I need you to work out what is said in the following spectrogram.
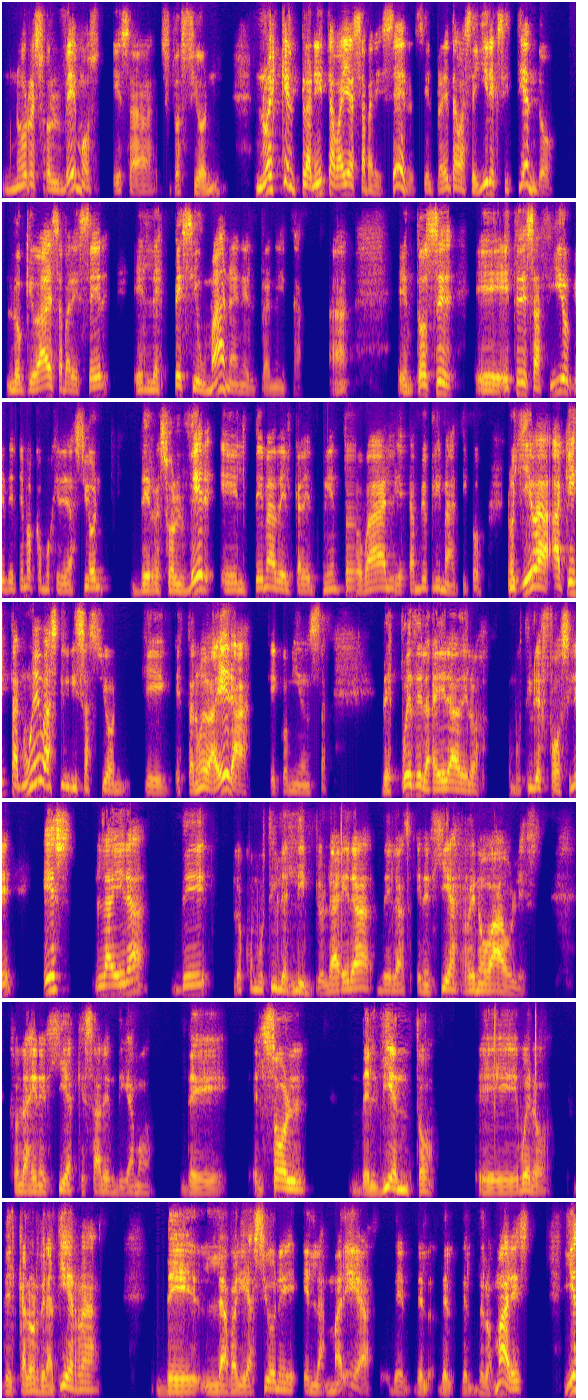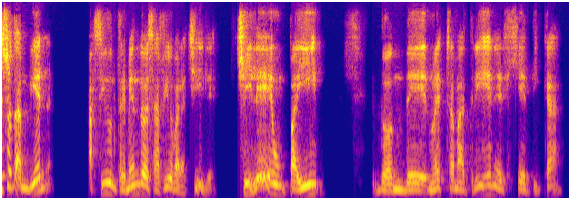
no resolvemos esa situación, no es que el planeta vaya a desaparecer, si el planeta va a seguir existiendo, lo que va a desaparecer es la especie humana en el planeta. ¿ah? Entonces, eh, este desafío que tenemos como generación de resolver el tema del calentamiento global y el cambio climático, nos lleva a que esta nueva civilización, que esta nueva era que comienza, después de la era de los combustibles fósiles, es la era de los combustibles limpios, la era de las energías renovables. Son las energías que salen, digamos, del sol, del viento, eh, bueno, del calor de la tierra, de las variaciones en las mareas de, los mares. Y eso también ha sido un tremendo desafío para Chile. Chile es un país donde nuestra matriz energética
